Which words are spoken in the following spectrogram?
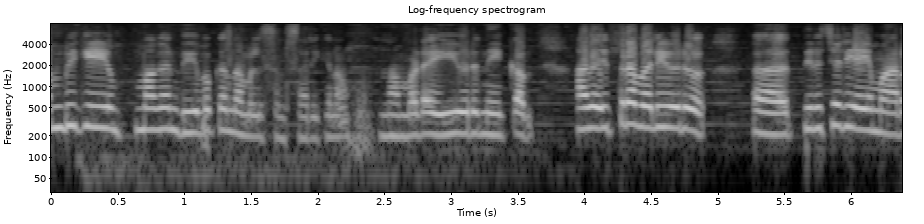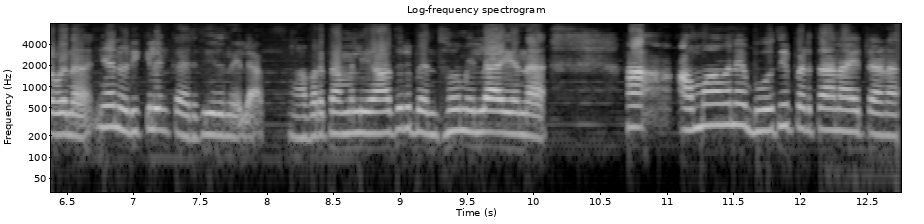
അംബികയും മകൻ ദീപക്കും തമ്മിൽ സംസാരിക്കണം. നമ്മുടെ ഈ ഒരു നീക്കം അത് ഇത്ര വലിയൊരു തിരിച്ചടിയായി മാറുമെന്ന് ഞാൻ ഒരിക്കലും കരുതിയിരുന്നില്ല. അവർ തമ്മിൽ യാതൊരു ബന്ധവുമില്ല എന്ന് അമ്മാവനെ ബോധ്യപ്പെടുത്താനായിട്ടാണ്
